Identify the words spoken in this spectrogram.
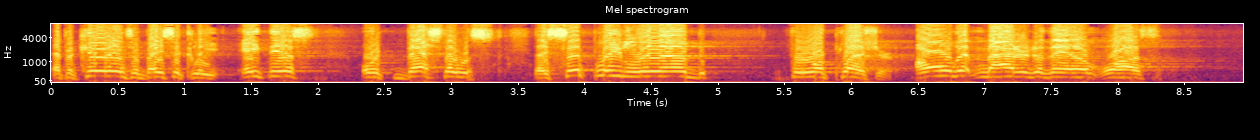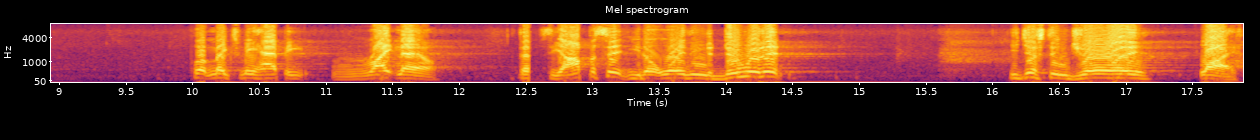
Epicureans are basically atheists, or at best they was they simply lived for pleasure. All that mattered to them was what makes me happy right now. That's the opposite. You don't want anything to do with it. You just enjoy life.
